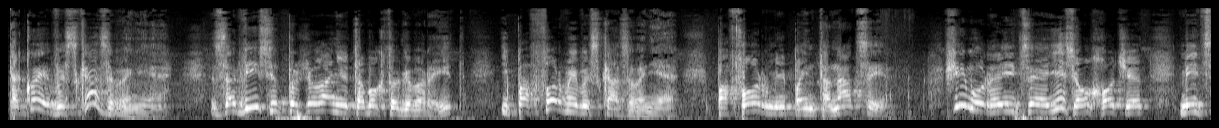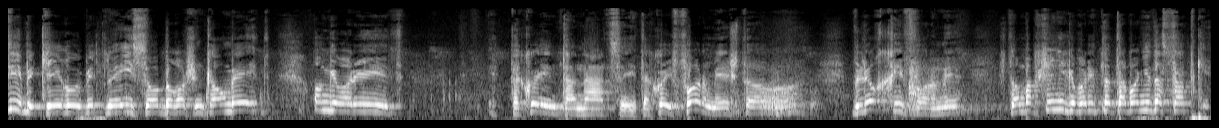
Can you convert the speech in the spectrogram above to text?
такое высказывание – зависит по желанию того, кто говорит, и по форме высказывания, по форме, по интонации. Шиму рейце, если он хочет, мейци бекиру битнуэйсо берошенка умеет. Он говорит такой интонацией, такой форме, что в легкой форме, что он вообще не говорит на того недостатки.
